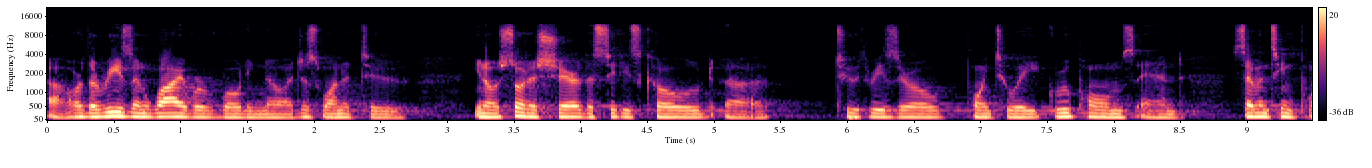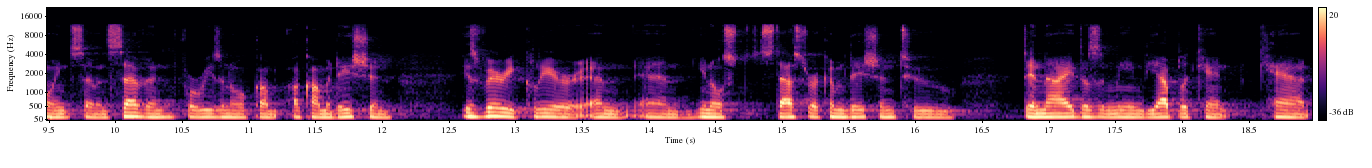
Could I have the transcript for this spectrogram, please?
uh, or the reason why we're voting no. I just wanted to, you know, sort of share the city's code uh, 230.28 group homes and 17.77 for reasonable accom- accommodation is very clear, and and you know, st- staff's recommendation to deny doesn't mean the applicant can't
